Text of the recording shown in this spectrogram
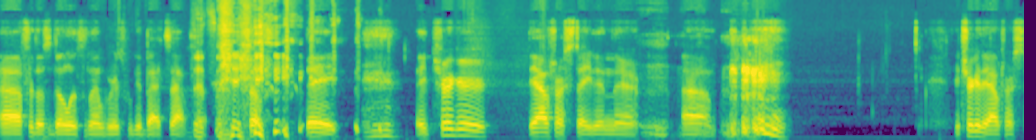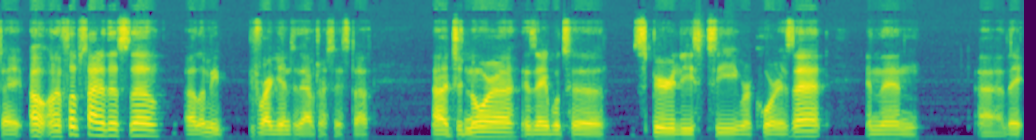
Uh, for those who don't listen to numbers, we'll get back to that. So they they trigger the Avatar state in there. Um, they trigger the Avatar state. Oh, on the flip side of this, though, uh, let me before I get into the Avatar state stuff, uh, Jinora is able to spirity see where Korra is at, and then uh, they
